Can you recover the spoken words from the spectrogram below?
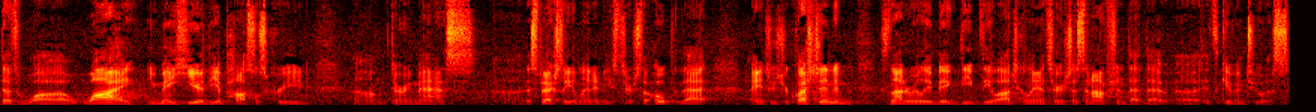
that's uh, why you may hear the Apostles' Creed um, during Mass, especially at Lent and Easter. So hope that answers your question. It's not a really a big, deep theological answer. It's just an option that, that uh, it's given to us.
